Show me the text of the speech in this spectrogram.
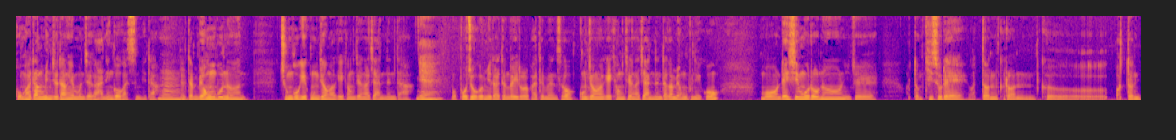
공화당 민주당의 문제가 아닌 것 같습니다. 음. 일단 명분은 중국이 공정하게 경쟁하지 않는다. 예. 뭐 보조금이라든가 이런 걸 받으면서 공정하게 경쟁하지 않는다가 명분이고 뭐 내심으로는 이제 어떤 기술의 어떤 그런 그 어떤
